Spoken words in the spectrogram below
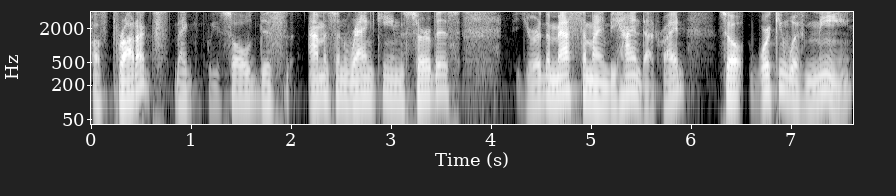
of products. Like we sold this Amazon ranking service. You're the mastermind behind that, right? So working with me,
